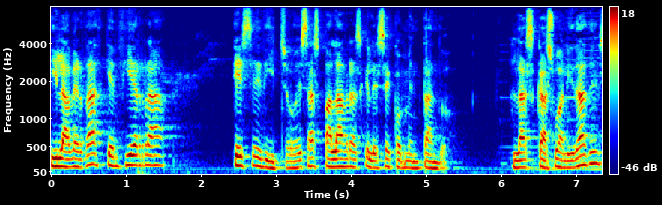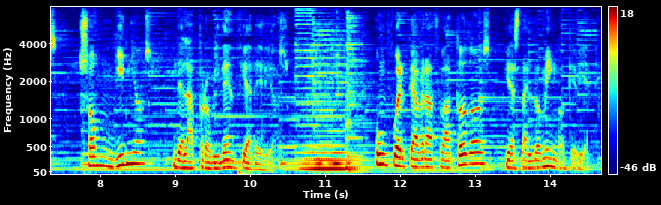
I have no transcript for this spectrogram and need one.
y la verdad que encierra ese dicho, esas palabras que les he comentado. Las casualidades son guiños de la providencia de Dios. Un fuerte abrazo a todos y hasta el domingo que viene.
